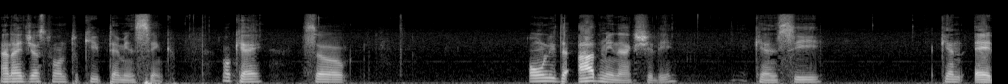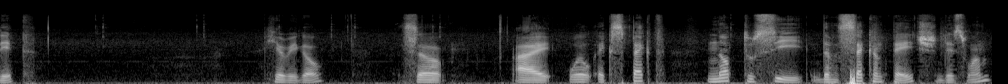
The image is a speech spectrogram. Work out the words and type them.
And I just want to keep them in sync. Okay so only the admin actually can see can edit. Here we go. So I will expect not to see the second page this one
